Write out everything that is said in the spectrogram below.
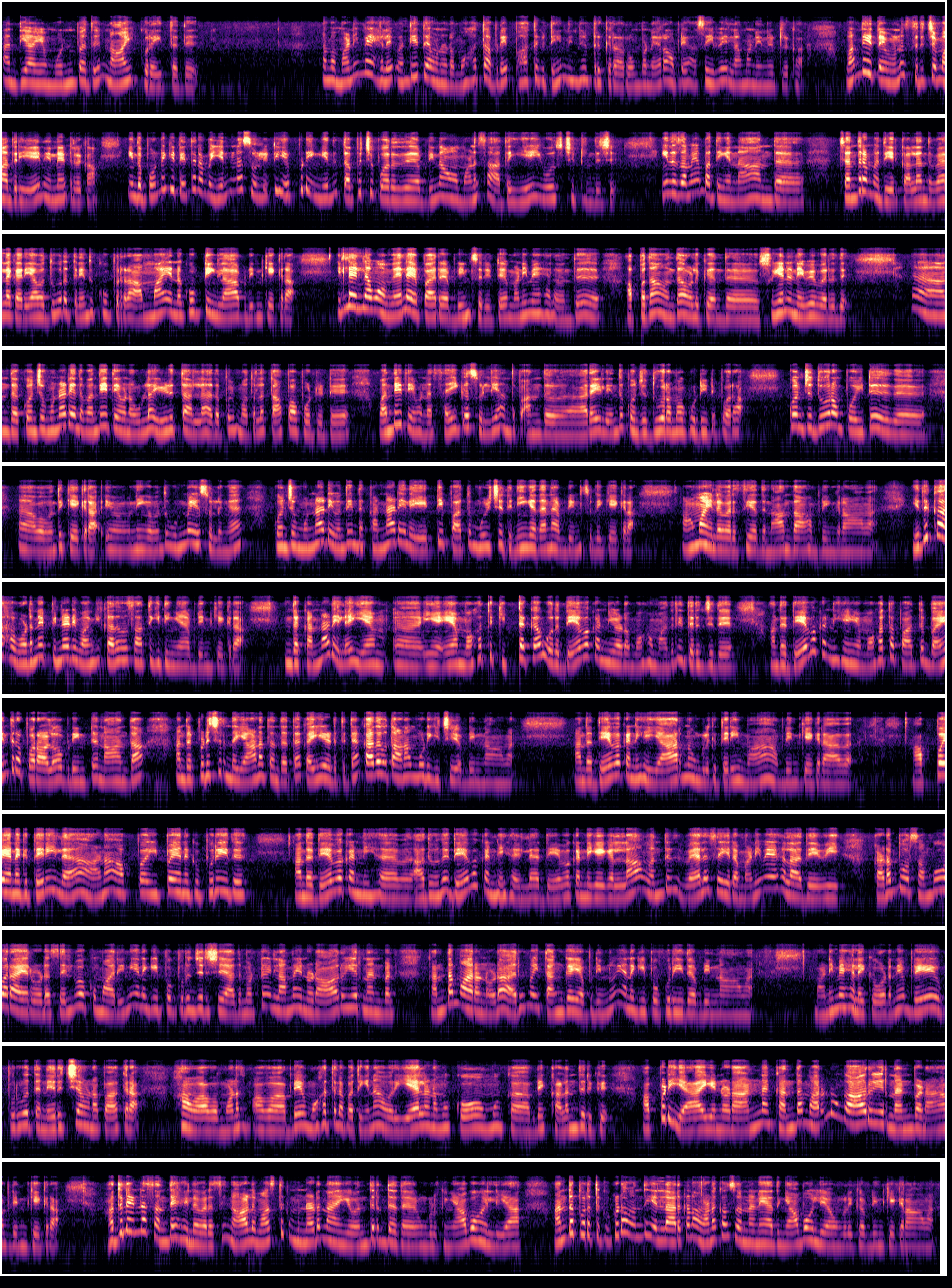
அத்தியாயம் ஒன்பது நாய் குறைத்தது நம்ம மணிமேகலை வந்தியத்தேவனோட முகத்தை அப்படியே பார்த்துக்கிட்டே நின்றுட்டு ரொம்ப நேரம் அப்படியே அசைவே இல்லாமல் நின்றுட்டு இருக்கா வந்தியத்தேவனும் சிரிச்ச மாதிரியே நின்றுட்டு இருக்கான் இந்த பொண்ணுக்கிட்டேருந்து நம்ம என்ன சொல்லிட்டு எப்படி இங்கேருந்து தப்பிச்சு போகிறது அப்படின்னு அவன் மனசு அதையே யோசிச்சுட்டு இருந்துச்சு. இந்த சமயம் பார்த்தீங்கன்னா அந்த சந்திரமதி இருக்கால அந்த வேலைக்காரி அவள் தூரத்துலேருந்து கூப்பிடுறா. அம்மா என்னை கூப்பிட்டீங்களா? அப்படின்னு கேட்குறா. இல்லை இல்லை அவன் வேலையை பாரு அப்படின்னு சொல்லிட்டு மணிமேகலை வந்து அப்போ தான் வந்து அவளுக்கு அந்த சுயநினைவே வருது. அந்த கொஞ்சம் முன்னாடி அந்த வந்தியத்தேவனை உள்ளே இழுத்தால அதை போய் முதல்ல தாப்பா போட்டுட்டு வந்தியத்தேவனை சைகை சொல்லி அந்த அந்த அறையிலேருந்து கொஞ்சம் தூரமாக கூட்டிகிட்டு போகிறா கொஞ்சம் தூரம் போயிட்டு அவள் வந்து கேட்குறா நீங்கள் வந்து உண்மையை சொல்லுங்கள் கொஞ்சம் முன்னாடி வந்து இந்த கண்ணாடியில் எட்டி பார்த்து முழிச்சது நீங்கள் தானே அப்படின்னு சொல்லி கேட்குறா ஆமாம் இளவரசி அது நான் தான் அப்படிங்கிறான் அவன். எதுக்காக உடனே பின்னாடி வாங்கி கதவை சாத்திக்கிட்டீங்க அப்படின்னு கேட்குறா இந்த கண்ணாடியில் என் என் முகத்து கிட்டக்க ஒரு தேவகன்னியோட முகம் மாதிரி தெரிஞ்சுது. அந்த தேவகண்ணியை என் முகத்தை பார்த்து பயந்துட போகிறாளோ அப்படின்ட்டு நான் தான் அந்த பிடிச்சிருந்த யானை தந்தத்தை கையை எடுத்துட்டேன். கதவு தானா மூடிக்கிச்சு அப்படின்னா அவன். அந்த தேவகன்னிகை யாருன்னு உங்களுக்கு தெரியுமா? அப்படின்னு கேட்குறா அவ. அப்போ எனக்கு தெரியல. ஆனால் அப்போ இப்போ எனக்கு புரியுது. அந்த தேவகன்னிகை அது வந்து தேவகன்னிகை இல்லை. தேவகன்னிகைகள்லாம் வந்து வேலை செய்கிற மணிமேகலா தேவி கடம்பூர் சம்புவராயரோட செல்வகுமாரின்னு எனக்கு இப்போ புரிஞ்சிருச்சு. அது மட்டும் இல்லாமல் என்னோட ஆருயிர் நண்பன் கந்தமாறனோட அருமை தங்கை அப்படின்னும் எனக்கு இப்போ புரியுது அப்படின்னா அவன். மணிமேகலைக்கு உடனே அப்படியே புருவத்தை நெரிச்சு அவனை பார்க்குறா. அவ அவ மன அவ அப்படியே முகத்துல பார்த்தீங்கன்னா ஒரு ஏளனமும் கோவமும் க அப்படியே கலந்துருக்கு. அப்படியா? என்னோட அண்ணன் கந்தமாறன் உங்கள் ஆறுயிர் நண்பனா? அப்படின்னு கேட்குறா அதில் என்ன சந்தேகம் இளவரசி? நாலு மாதத்துக்கு முன்னாடி நான் இங்கே வந்திருந்ததை உங்களுக்கு ஞாபகம் இல்லையா? அந்த புறத்துக்கு கூட வந்து எல்லாருக்கும் நான் வணக்கம் சொன்னனே அது ஞாபகம் இல்லையா உங்களுக்கு? அப்படின்னு கேட்குறான் அவன்.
